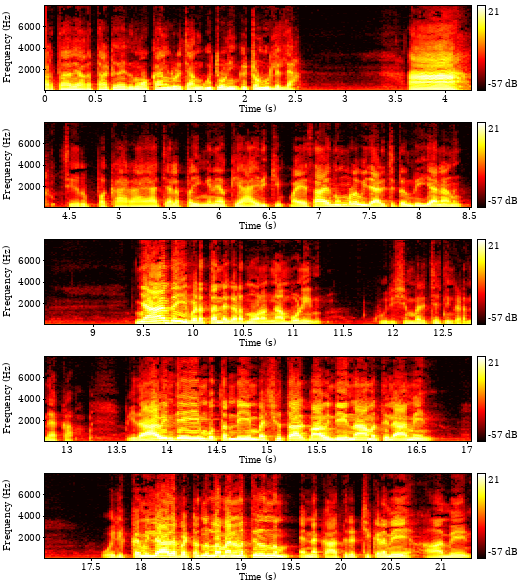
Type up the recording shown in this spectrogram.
കർത്താവെ അകത്താട്ട് കയറി നോക്കാനുള്ള ഒരു ചങ്കൂറ്റോണി കിട്ടണമില്ലല്ല. ആ ചെറുപ്പക്കാരായ ചിലപ്പോൾ ഇങ്ങനെയൊക്കെ ആയിരിക്കും. വയസ്സായ നമ്മൾ വിചാരിച്ചിട്ട് എന്ത് ചെയ്യാനാണ്? ഞാൻ ദേ ഇവിടെ തന്നെ കിടന്നു ഉറങ്ങാൻ പോണേന് കുരിശും വരച്ചും കിടന്നേക്കാം. പിതാവിന്റെയും പുത്രന്റെയും പരിശുദ്ധാത്മാവിന്റെയും നാമത്തിൽ ആമേൻ. ഒരുക്കമില്ലാതെ പെട്ടെന്നുള്ള മരണത്തിൽ നിന്നും എന്നെ കാത്തുരക്ഷിക്കണമേ. ആമേൻ.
